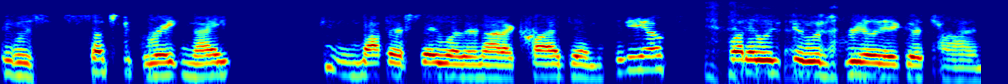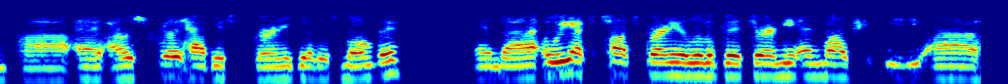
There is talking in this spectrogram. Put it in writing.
it was such a great night. Not to say whether or not I cried during the video, but it was it was really a good time, uh, and I was really happy to see Bernie get his moment. And uh, we got to talk to Bernie a little bit during the NYPD uh,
